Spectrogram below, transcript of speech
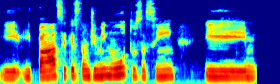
e, e passa questão de minutos, assim, e,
